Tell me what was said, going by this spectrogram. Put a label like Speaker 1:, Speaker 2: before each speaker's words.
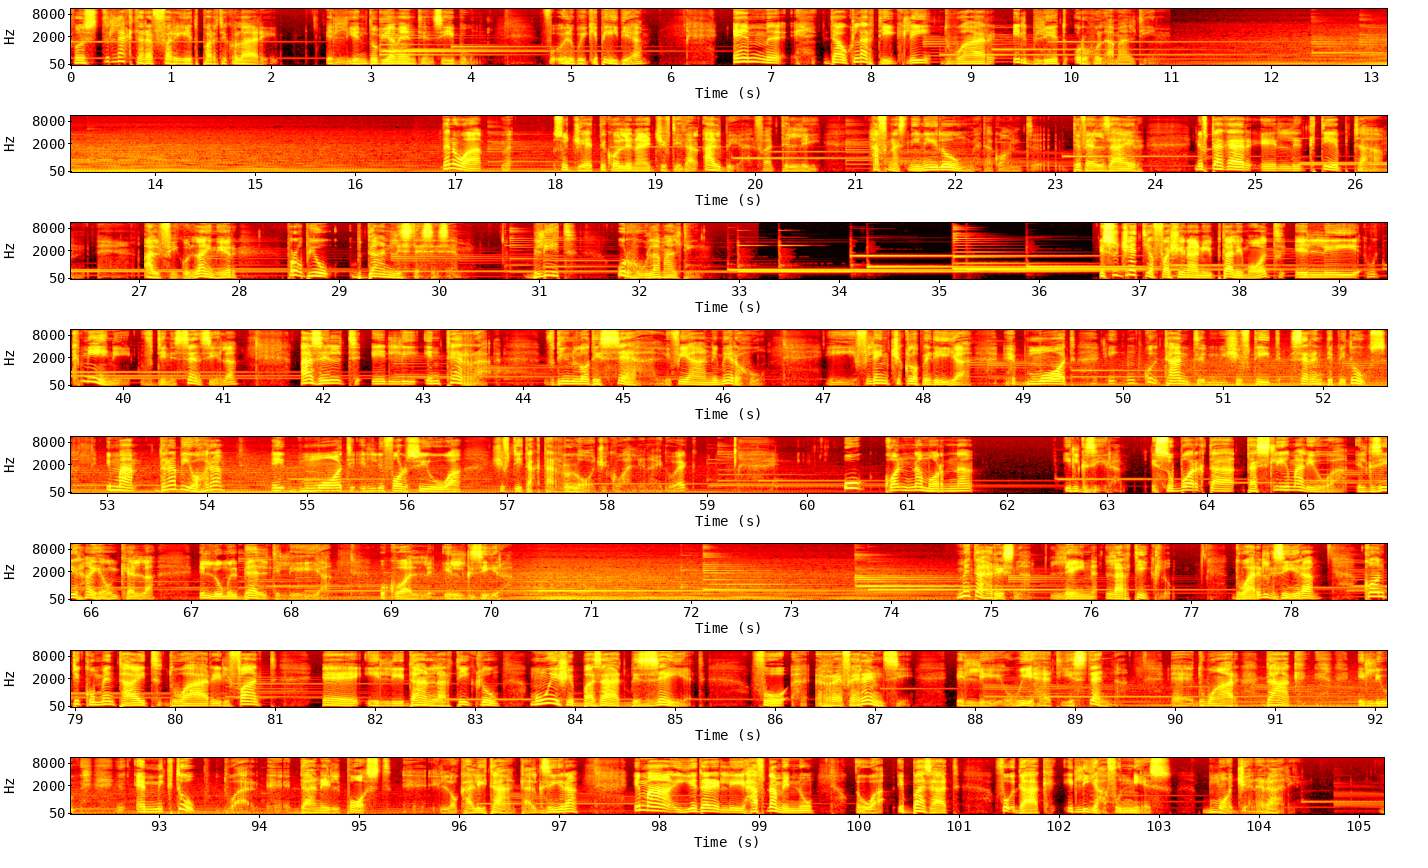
Speaker 1: Fost l-aktar affarijiet partikolari illi indubjament insibu fuq il-Wikipedia Hemm dawk l-artikli dwar il-bliet u rħula Maltin. Dan huwa suġġett ikolli ngħid ġifti tal-qalbi għal-fatt li ħafna snin ilu meta kont tifel żgħir niftakar il-ktieb ta' Alfi Gullajmir propju b'dan l-istess isem, bliet u rħula Maltin. Is-suġġett jaffaxinani b'tali mod illi kmini f'din is-sensiela għażilt illi interra f'din l-odissea li fiha nimirħu fl-enċiklopedija b'mod kultant xi ftit serendipitus, imma drabi oħra e, b'mod li forsi huwa xi ftit aktar loġiku għalli ngħidu hekk. U konna morna il-gżira. Is-subborg ta', ta slima li huwa il-gżira jew nkella Illum il-belt li hija wkoll il-gżira. Meta ħrisna lejn l-artiklu dwar il-gżira, konti kummentajt dwar il-fatt e, illi dan l-artiklu mhuwiex ibbażat biżejjed fuq referenzi illi wieħed jistenna eh, dwar dak illi hemm miktub dwar eh, dan il-post eh, il-lokalità tal-gżira, imma jidher illi ħafna minnu huwa ibbażat fuq dak illi jafu n-nies b'mod ġenerali.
